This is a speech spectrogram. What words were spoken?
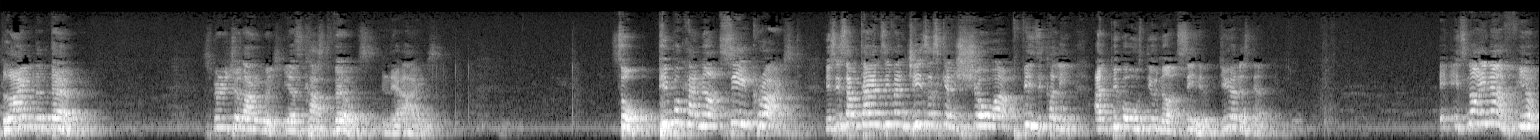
Blinded them. Spiritual language, he has cast veils in their eyes. So people cannot see Christ. You see, sometimes even Jesus can show up physically and people will still not see him. Do you understand? It's not enough. You know,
